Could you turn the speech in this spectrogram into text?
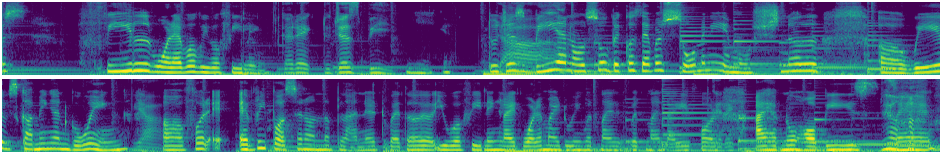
just feel whatever we were feeling Correct. To just be. Ye- to just be and also because there were so many emotional uh, waves coming and going Yeah. uh, for every person on the planet whether you were feeling like what am i doing with my with my life or Correct. i have no hobbies मैं-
